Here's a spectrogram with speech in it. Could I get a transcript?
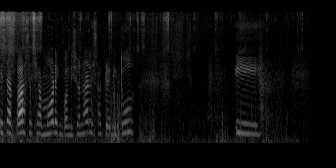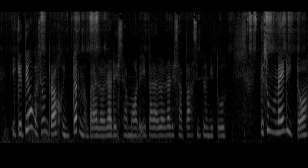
esa paz, ese amor incondicional, esa plenitud. Y, y que tengo que hacer un trabajo interno para lograr ese amor y para lograr esa paz y plenitud. Que es un mérito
